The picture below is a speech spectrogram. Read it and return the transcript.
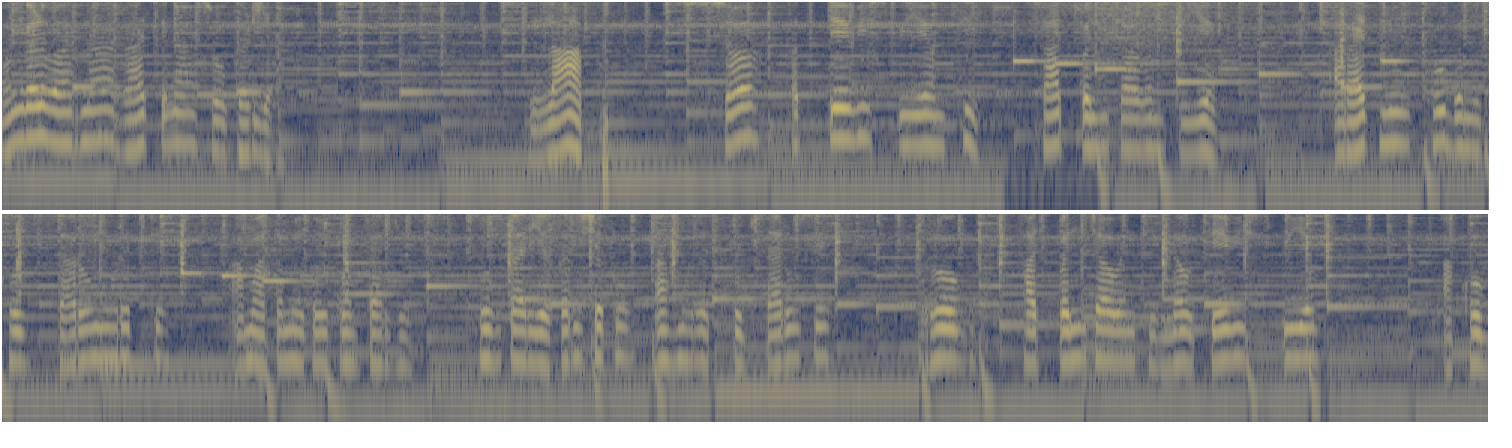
મંગળવારના રાતના સોઘડિયા લાભ સ સત્યાવીસ પીએમથી સાત પંચાવન પીએમ આ રાતનું ખૂબ અને ખૂબ સારું મુહૂર્ત છે. આમાં તમે કોઈ પણ કાર્ય, શુભ કાર્ય કરી શકો. આ મુહૂર્ત ખૂબ સારું છે. રોગ સાત પંચાવનથી નવ ત્રેવીસ પીએમ આ ખૂબ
